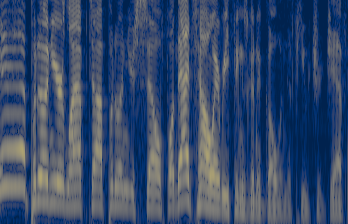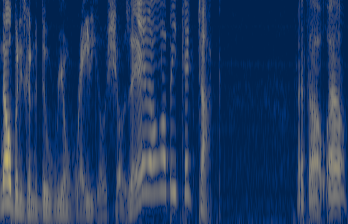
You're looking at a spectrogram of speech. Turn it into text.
Yeah, put it on your laptop, put it on your cell phone. That's how everything's going to go in the future, Jeff. Nobody's going to do real radio shows. It'll all be TikTok. I thought, well,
